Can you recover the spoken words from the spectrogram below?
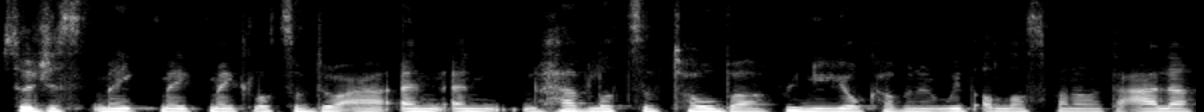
So just make make make lots of dua and and have lots of tawbah, renew your covenant with Allah subhanahu wa ta'ala.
